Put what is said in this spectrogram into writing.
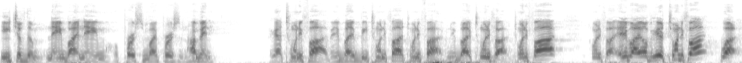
Each of them, name by name or person by person. How many? I got 25. Anybody be 25? 25. Anybody 25? 25? 25. Anybody over here 25? What?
